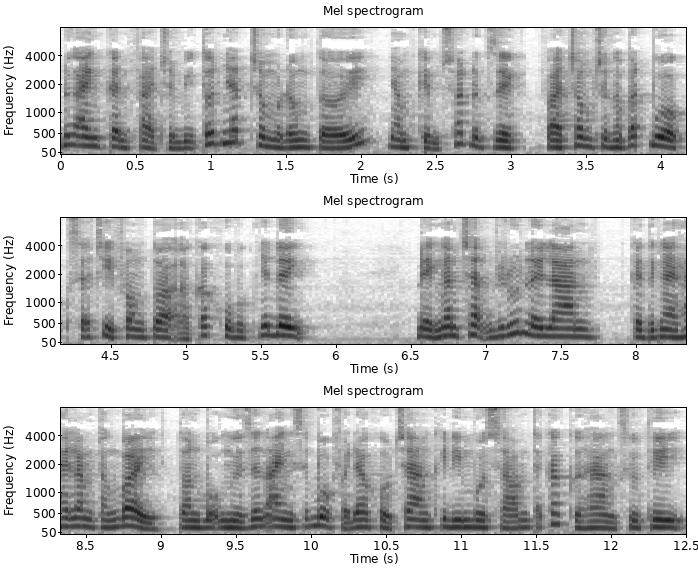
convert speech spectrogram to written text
nước Anh cần phải chuẩn bị tốt nhất cho mùa đông tới nhằm kiểm soát được dịch và trong trường hợp bắt buộc sẽ chỉ phong tỏa ở các khu vực nhất định. Để ngăn chặn virus lây lan, Kể từ ngày 25 tháng 7, toàn bộ người dân Anh sẽ buộc phải đeo khẩu trang khi đi mua sắm tại các cửa hàng siêu thị.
